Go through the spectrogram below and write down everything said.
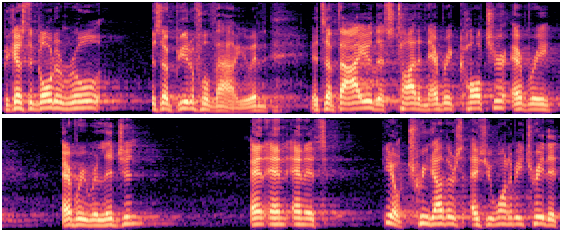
Because the Golden Rule is a beautiful value, and it's a value that's taught in every culture, every, every religion. And, and, and it's, you know, treat others as you want to be treated.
